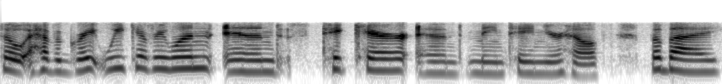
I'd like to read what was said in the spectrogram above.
So have a great week, everyone, and take care and maintain your health. Bye bye.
